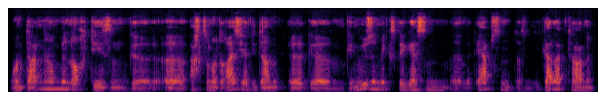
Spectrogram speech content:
Und dann haben wir noch diesen äh, 1830 hat die Dame äh, Gemüsemix gegessen äh, mit Erbsen, das sind die Galaktane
